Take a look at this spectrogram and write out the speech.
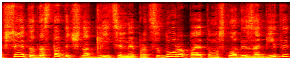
Все это достаточно длительная процедура, поэтому склады забиты.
